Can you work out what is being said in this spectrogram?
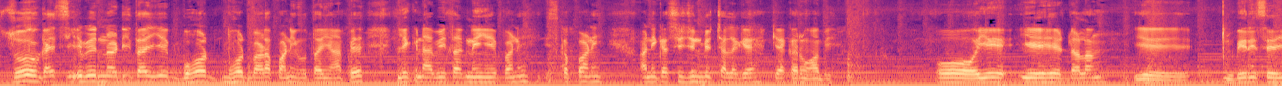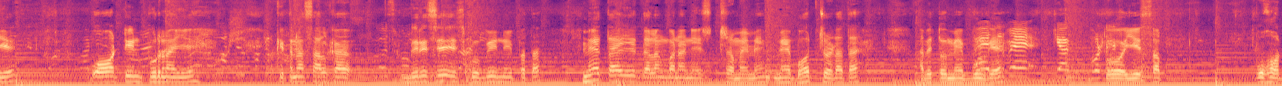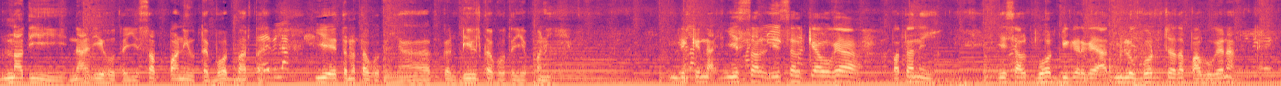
सो so, गैस ये भी नदी था ये बहुत बहुत बड़ा पानी होता है यहाँ पे लेकिन अभी तक नहीं है पानी इसका पानी आने का सीज़न भी चला गया क्या करूँ अभी? ओ ये ये है डलंग ये ब्रिज है ये बहुत टीन पुराना ये कितना साल का ब्रिज है इसको भी नहीं पता। मैं था ये दलंग बनाने इस समय में मैं बहुत छोटा था अभी तो मैं भूल गया। तो ये सब बहुत नदी नदी होता है ये, सब पानी होता है, बहुत भरता है। ये इतना तक होता है, यहाँ डील तक होता है ये पानी। लेकिन ये साल ये साल क्या हो गया? पता नहीं। ये साल बहुत बिगड़ गया, आदमी लोग बहुत ज़्यादा पाप हो गया ना।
